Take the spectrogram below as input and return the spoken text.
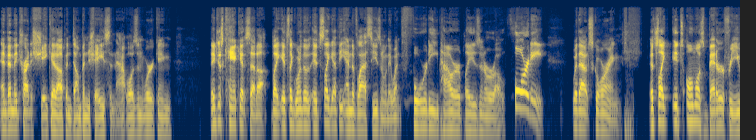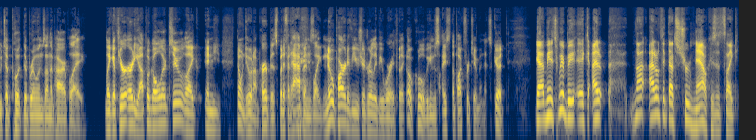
And then they try to shake it up and dump and chase, and that wasn't working. They just can't get set up. Like it's like one of those. It's like at the end of last season when they went 40 power plays in a row, 40 without scoring. It's like it's almost better for you to put the Bruins on the power play. Like if you're already up a goal or two, like and you don't do it on purpose, but if it happens, like no part of you should really be worried. Be like, oh, cool, we can just ice the puck for two minutes. Good. Yeah, I mean it's weird, but like, I don't- I don't think that's true now because it's like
